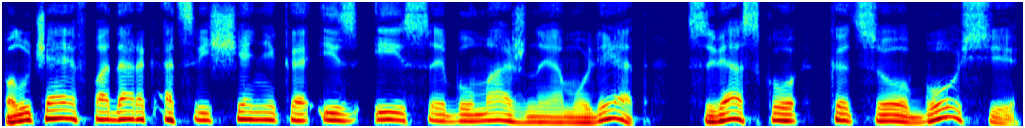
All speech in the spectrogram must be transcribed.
получая в подарок от священника из Исы бумажный амулет, связку кацуобоси,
